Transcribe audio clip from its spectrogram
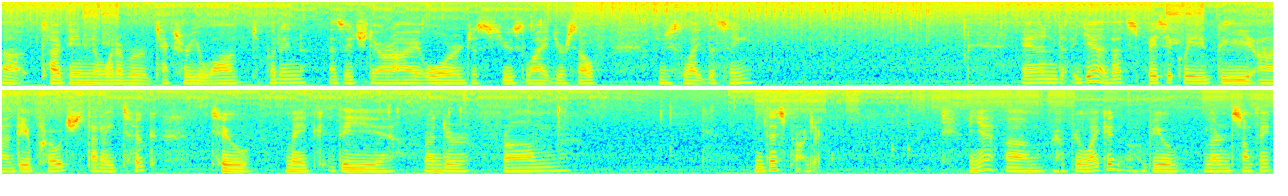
uh, type in whatever texture you want to put in as HDRI, or just use light yourself and just light the scene. And yeah, that's basically the uh, the approach that I took to make the render from this project and yeah um, I hope you like it. I hope you learned something.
